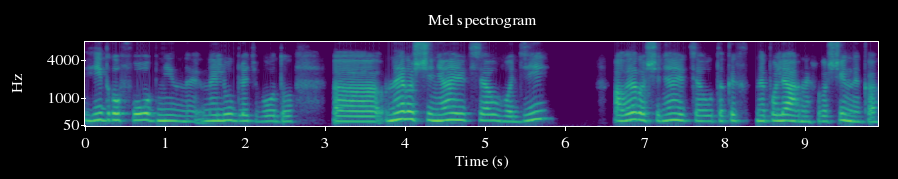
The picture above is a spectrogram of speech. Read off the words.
гідрофобні, не, не люблять воду, е, не розчиняються у воді, але розчиняються у таких неполярних розчинниках.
